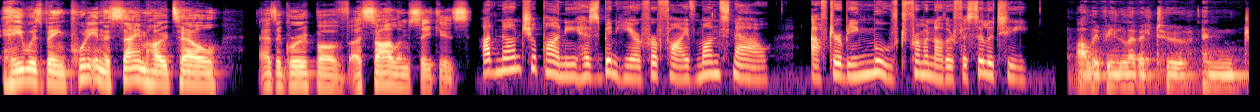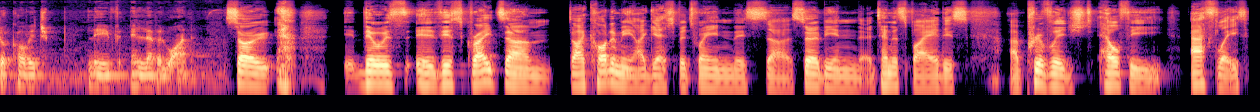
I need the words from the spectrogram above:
he was being put in the same hotel as a group of asylum seekers. Adnan Choopani has been here for five months now, after being moved from another facility. I live in level two, and Djokovic live in level one. So there was uh, this great um, dichotomy, I guess, between this uh, Serbian tennis player, this uh, privileged, healthy athlete,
